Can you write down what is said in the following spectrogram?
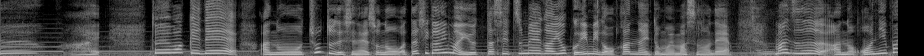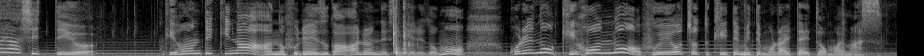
はい、というわけであのちょっとですねその私が今言った説明がよく意味が分かんないと思いますのでまずあの鬼林っていう基本的なあのフレーズがあるんですけれどもこれの基本の笛をちょっと聞いてみてもらいたいと思います。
